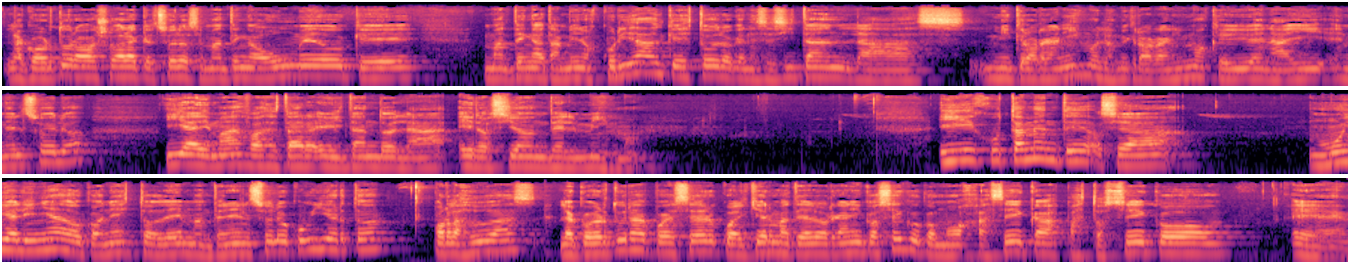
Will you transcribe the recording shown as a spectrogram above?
la cobertura va a ayudar a que el suelo se mantenga húmedo, que mantenga también oscuridad, que es todo lo que necesitan los microorganismos, los microorganismos que viven ahí en el suelo, y además vas a estar evitando la erosión del mismo. Y justamente, o sea, muy alineado con esto de mantener el suelo cubierto, por las dudas, la cobertura puede ser cualquier material orgánico seco como hojas secas, pasto seco, eh,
